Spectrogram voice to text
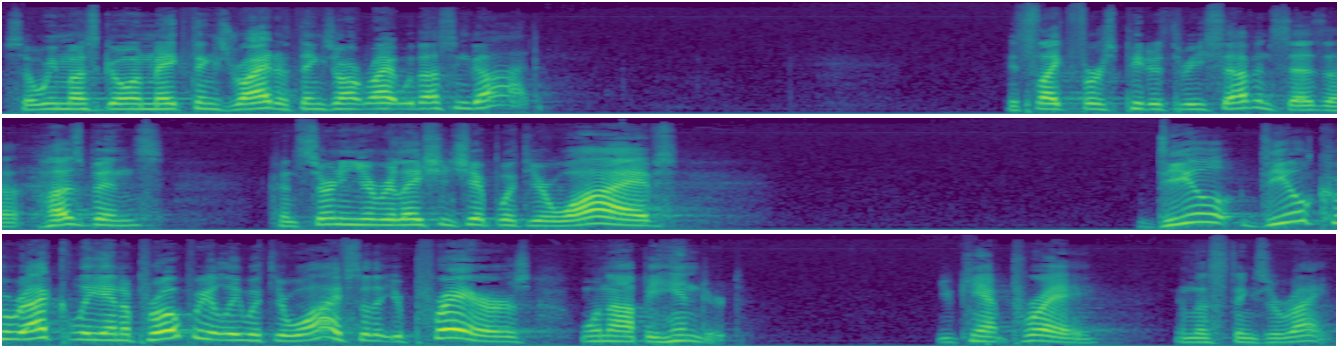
So we must go and make things right, or things aren't right with us and God. It's like 1 Peter 3 7 says, uh, Husbands, concerning your relationship with your wives, deal, deal correctly and appropriately with your wife so that your prayers will not be hindered. You can't pray unless things are right.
